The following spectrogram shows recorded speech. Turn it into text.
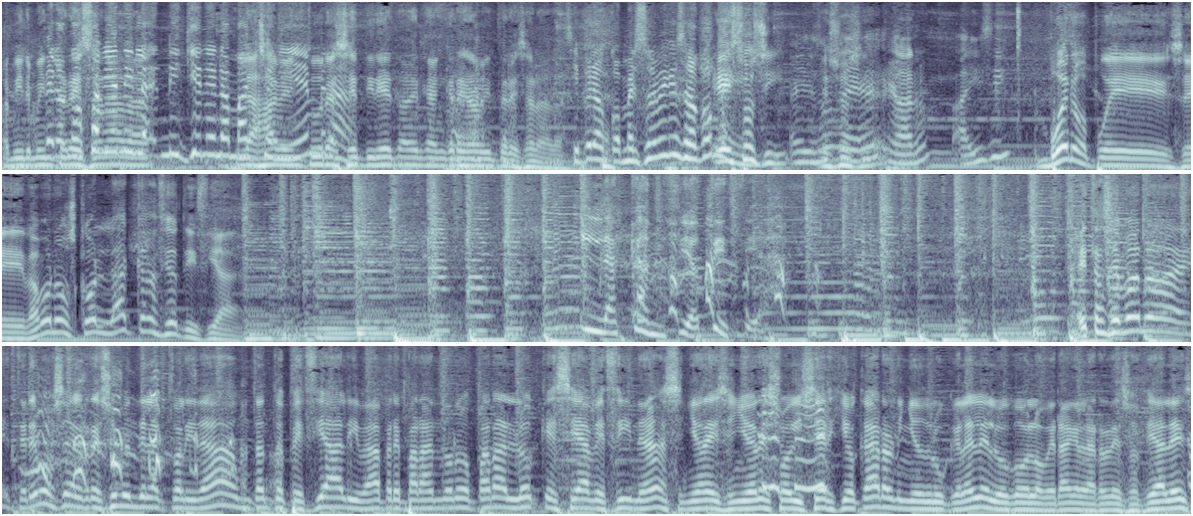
A mí no me pero interesa no sabía ni, quién era macho Las aventuras en directa del cangrejo no me interesa nada. Sí, pero comerse que se lo come. Eso sí, eso, sí. Claro, ahí sí. Bueno, pues eh, vámonos con la cancioticia. La cancioticia. Esta semana eh, tenemos el resumen de la actualidad, un tanto especial y va preparándonos para lo que se avecina. Señoras y señores, soy Sergio Caro, niño de Luquelele, luego lo verán en las redes sociales.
